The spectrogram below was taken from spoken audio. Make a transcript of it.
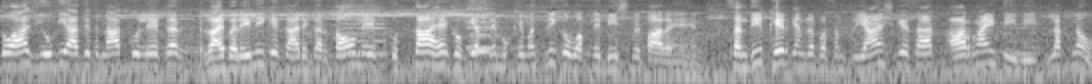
तो आज योगी आदित्यनाथ को लेकर रायबरेली के कार्यकर्ताओं में एक उत्साह है, क्योंकि अपने मुख्यमंत्री को वो अपने बीच में पा रहे हैं। संदीप खेर, कैमरा पर्सन प्रियांश के साथ आर नाइन टीवी, लखनऊ।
